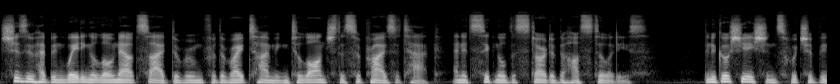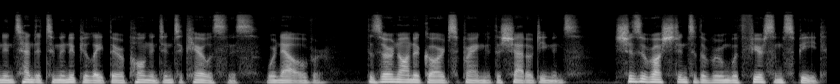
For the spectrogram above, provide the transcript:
Shizu had been waiting alone outside the room for the right timing to launch the surprise attack, and it signaled the start of the hostilities. The negotiations which had been intended to manipulate their opponent into carelessness were now over. The Zern honor guard sprang at the shadow demons. Shizu rushed into the room with fearsome speed,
